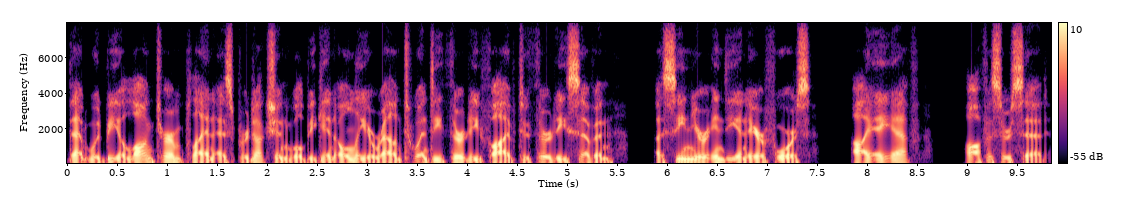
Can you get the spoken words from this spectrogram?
that would be a long-term plan as production will begin only around 2035 to 37, a senior Indian Air Force, IAF, officer said.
